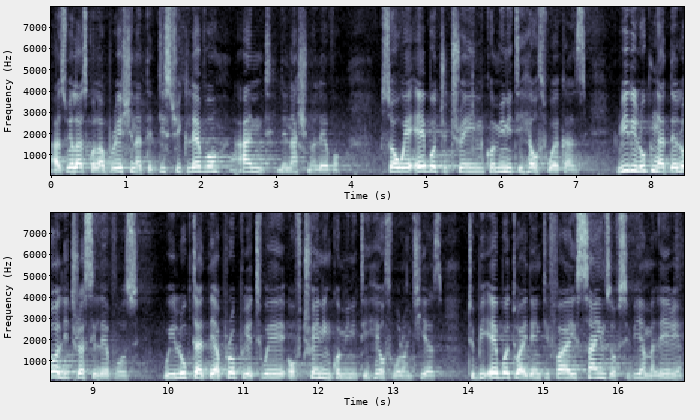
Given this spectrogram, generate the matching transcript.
as well as collaboration at the district level and the national level. So we're able to train community health workers, really looking at the low literacy levels. We looked at the appropriate way of training community health volunteers to be able to identify signs of severe malaria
